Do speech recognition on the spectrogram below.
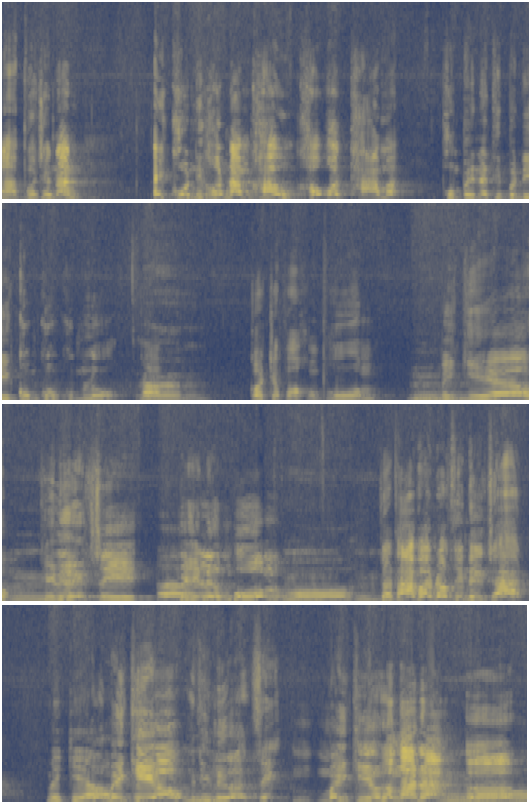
อะเพราะฉะนั้นไอ้คนที่เขานำเข้าเขาก็ถามว่าผมเป็นอธิบดีกรมควบคุมโรค ครับเออ ก็เฉพาะของผมไม่เกี่ยวที่เหลืออีกสี่อ่าไม่ใช่เรื่องของผมอ๋อสถาบันวัคซีนแห่งชาติไม่เกี่ยวก็ไม่เกี่ยวที่เหลือสิไม่เกี่ยวทั้งนั้นอะเออโอ้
